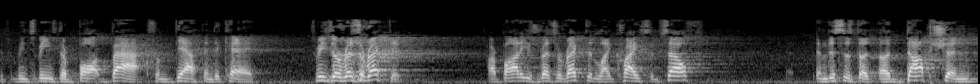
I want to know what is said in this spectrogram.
It means, means they're bought back from death and decay. It means they're resurrected. Our bodies resurrected like Christ himself and this is the adoption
